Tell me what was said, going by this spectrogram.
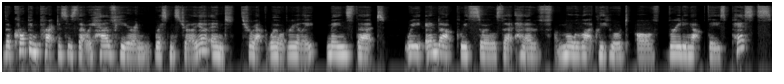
the cropping practices that we have here in Western Australia and throughout the world really means that we end up with soils that have more likelihood of breeding up these pests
